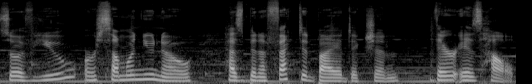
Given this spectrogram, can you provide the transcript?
So if you or someone you know has been affected by addiction, there is help.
